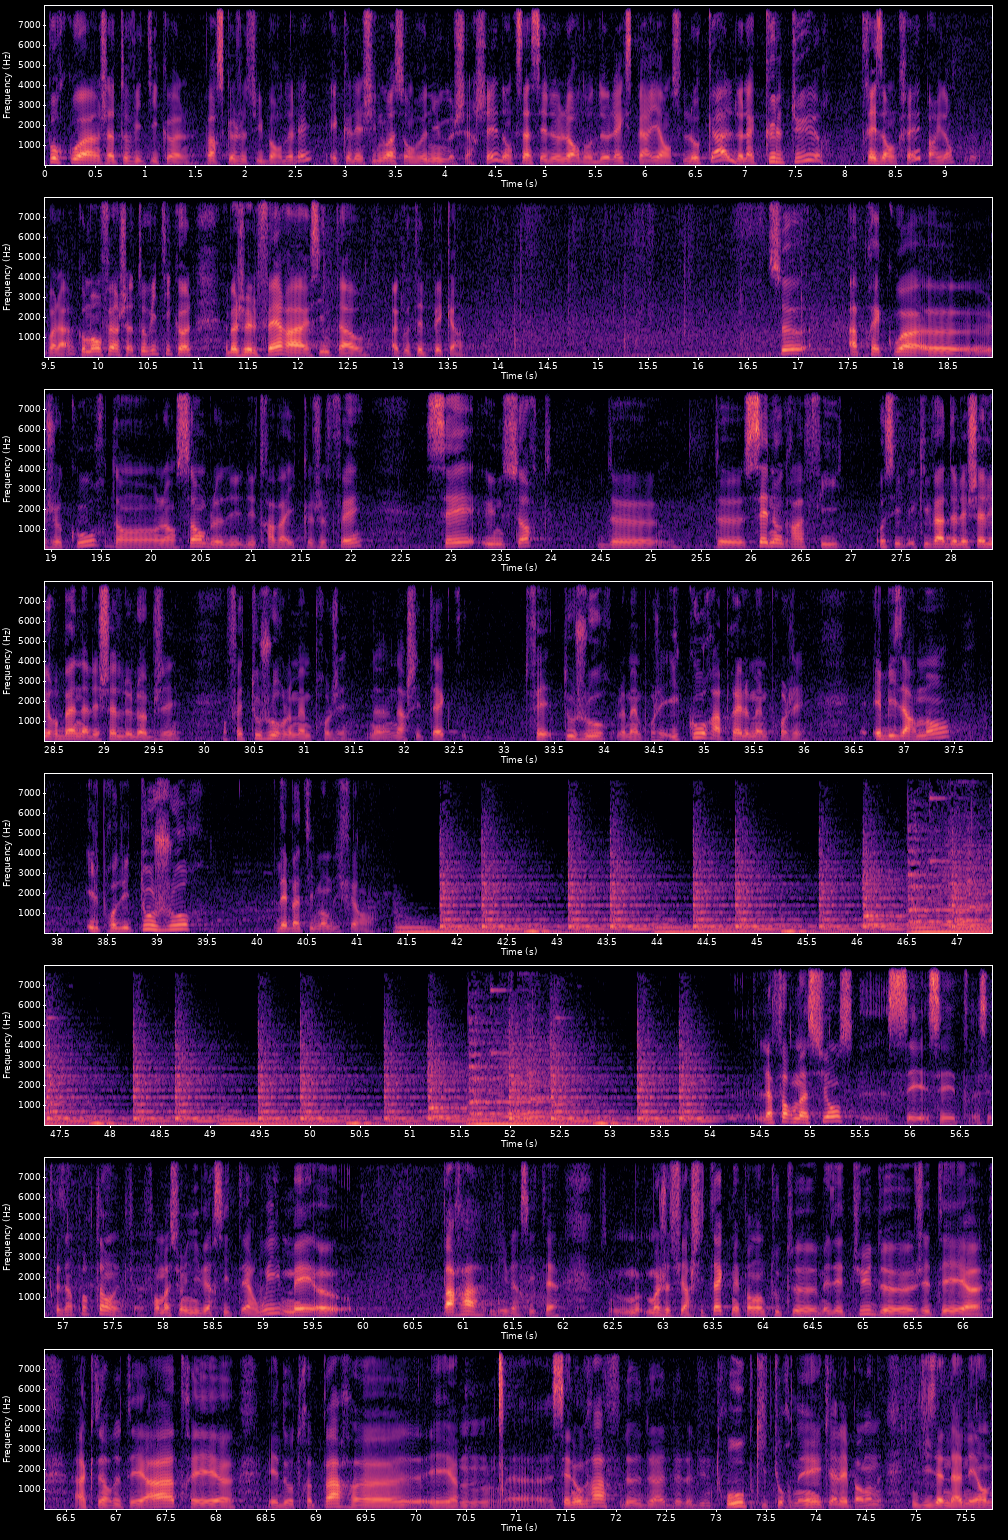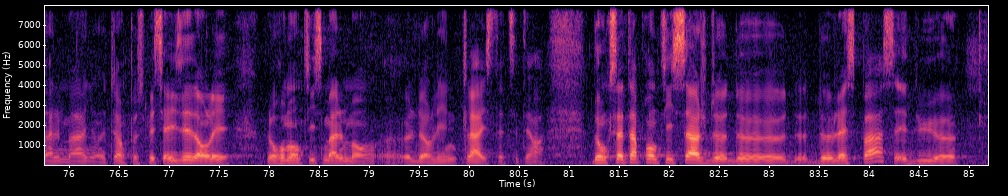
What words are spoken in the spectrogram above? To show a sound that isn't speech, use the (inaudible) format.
Pourquoi un château viticole? Parce que je suis bordelais et que les Chinois sont venus me chercher. Donc ça, c'est de l'ordre de l'expérience locale, de la culture très ancrée. Par exemple, le- voilà, comment on fait un château viticole? Eh ben, Je vais le faire à Xintao, à côté de Pékin. Ce après quoi euh, je cours dans l'ensemble du, du travail que je fais, c'est une sorte de, de scénographie aussi, qui va de l'échelle urbaine à l'échelle de l'objet. On fait toujours le même projet. Un architecte fait toujours le même projet. Il court après le même projet. Et bizarrement, il produit toujours des bâtiments différents. La formation, c'est c'est tr- c'est très important. Une formation universitaire, oui, mais euh, para-universitaire. Moi, je suis architecte, mais pendant toutes euh, mes études, euh, j'étais euh, acteur de théâtre et, d'autre part scénographe d'une troupe qui tournait, qui allait pendant une dizaine d'années en Allemagne. On était un peu spécialisé dans le romantisme allemand, Hölderlin, Kleist, etc. Donc cet apprentissage de, l'espace et,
